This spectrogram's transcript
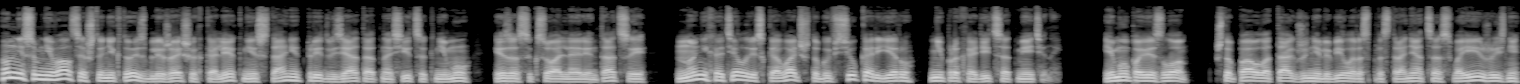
Он не сомневался, что никто из ближайших коллег не станет предвзято относиться к нему из-за сексуальной ориентации, но не хотел рисковать, чтобы всю карьеру не проходить с отметиной. Ему повезло, что Паула также не любила распространяться о своей жизни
